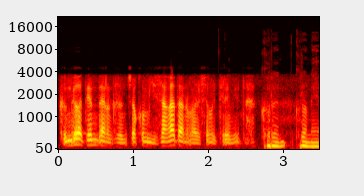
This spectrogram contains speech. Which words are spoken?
근거가 된다는 것은 조금 이상하다는 말씀을 드립니다. 그러, 그러네요.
